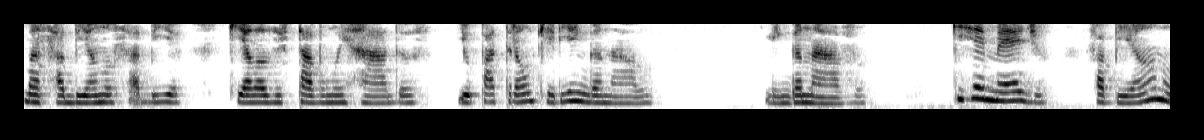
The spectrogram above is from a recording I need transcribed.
Mas Fabiano sabia que elas estavam erradas e o patrão queria enganá-lo. E enganava. Que remédio! Fabiano,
